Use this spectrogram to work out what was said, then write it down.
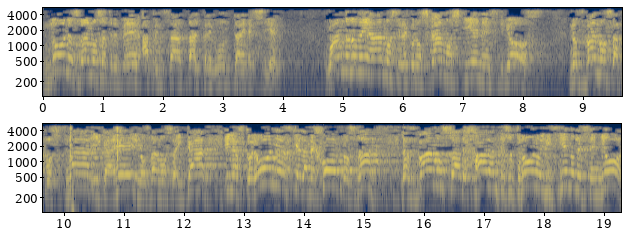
No nos vamos a atrever a pensar tal pregunta en el cielo. Cuando lo veamos y reconozcamos quién es Dios, nos vamos a postrar y caer, nos vamos a hincar, y las coronas que a lo mejor nos dan, las vamos a dejar ante su trono y diciéndole, Señor,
